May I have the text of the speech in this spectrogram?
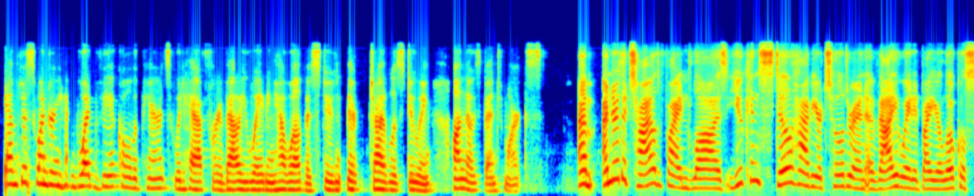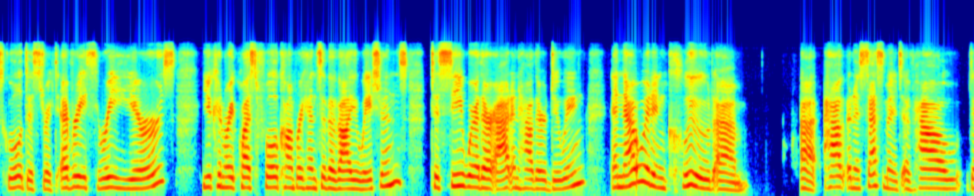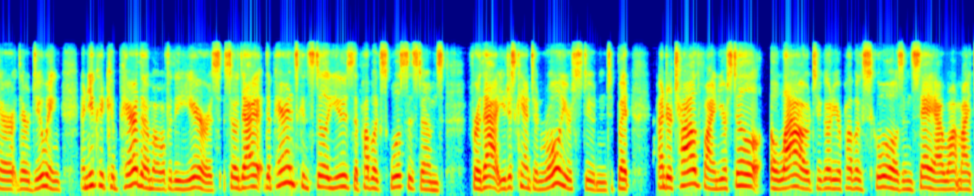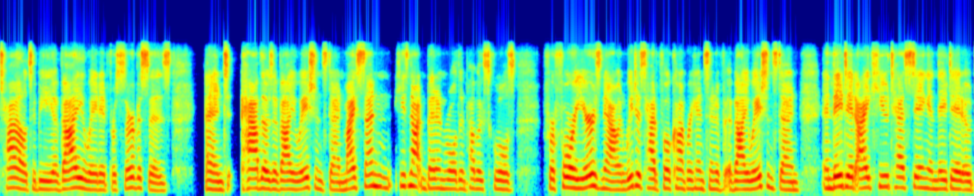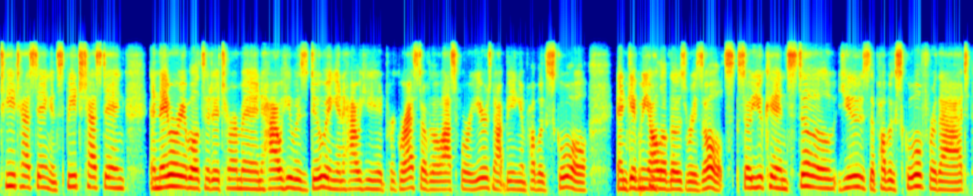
Yeah, I'm just wondering what vehicle the parents would have for evaluating how well the student, their child was doing on those benchmarks. Um, under the child find laws, you can still have your children evaluated by your local school district every three years. You can request full comprehensive evaluations to see where they're at and how they're doing. And that would include um, uh, have an assessment of how they're they're doing, and you could compare them over the years, so that the parents can still use the public school systems for that. You just can't enroll your student, but under Child Find, you're still allowed to go to your public schools and say, "I want my child to be evaluated for services." And have those evaluations done. My son, he's not been enrolled in public schools for four years now, and we just had full comprehensive evaluations done and they did IQ testing and they did OT testing and speech testing and they were able to determine how he was doing and how he had progressed over the last 4 years not being in public school and give me all of mm-hmm. those results. So you can still use the public school for that,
